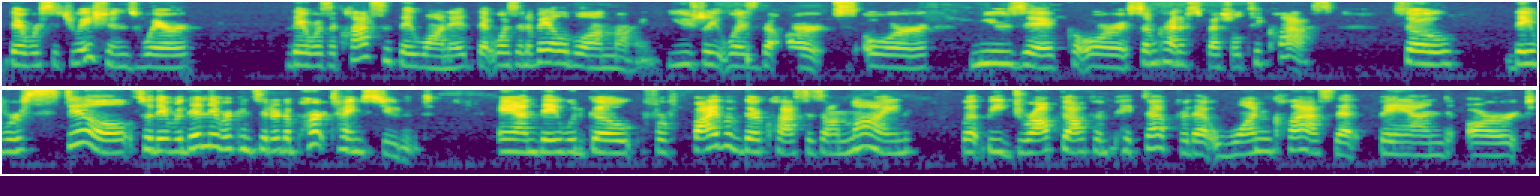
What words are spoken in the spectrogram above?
There were situations where there was a class that they wanted that wasn't available online. Usually it was the arts or music or some kind of specialty class. So they were still, so they were then they were considered a part time student and they would go for five of their classes online, but be dropped off and picked up for that one class, that band, art,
